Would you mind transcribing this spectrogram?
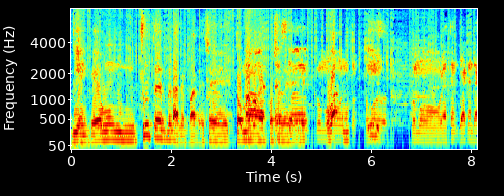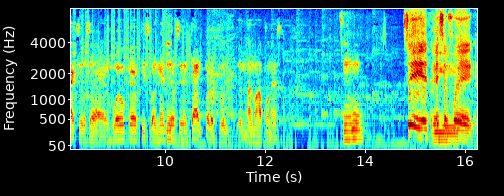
bien, que es un shooter, ¿verdad? Que parece, toma cosas de, como, como, como Jack and Daxter, o sea, un juego que visualmente es occidental, pero por un alma japonesa. Sí, eso fue.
